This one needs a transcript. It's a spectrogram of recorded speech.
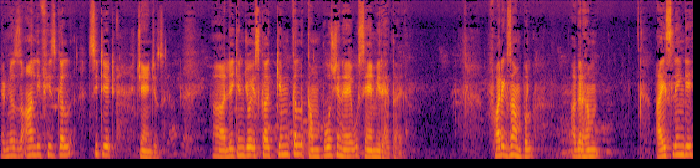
it means only physical state changes लेकिन जो इसका केमिकल कंपोजिशन है, वो सेम ही रहता है। फॉर एग्ज़ाम्पल अगर हम आइस लेंगे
